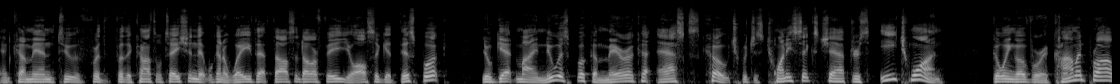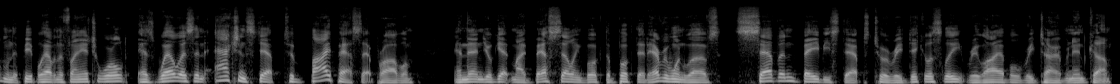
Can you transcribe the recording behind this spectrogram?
and come in to for the, for the consultation that we're going to waive that $1000 fee. You'll also get this book. You'll get my newest book, America Asks Coach, which is 26 chapters, each one going over a common problem that people have in the financial world, as well as an action step to bypass that problem. And then you'll get my best selling book, the book that everyone loves Seven Baby Steps to a Ridiculously Reliable Retirement Income.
